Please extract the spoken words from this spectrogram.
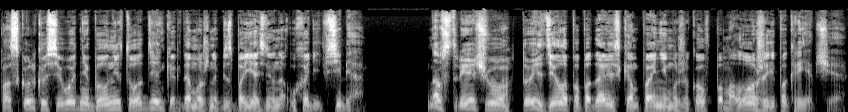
Поскольку сегодня был не тот день, когда можно безбоязненно уходить в себя. Навстречу то и дело попадались компании мужиков помоложе и покрепче.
